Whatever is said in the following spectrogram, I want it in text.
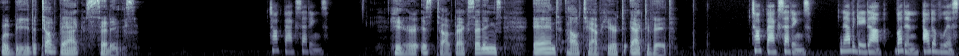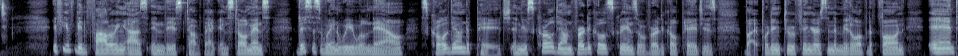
will be the TalkBack settings. TalkBack settings. Here is TalkBack settings, and I'll tap here to activate. TalkBack settings. Navigate up button out of list. If you've been following us in these TalkBack installments, this is when we will now scroll down the page and you scroll down vertical screens or vertical pages by putting two fingers in the middle of the phone and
